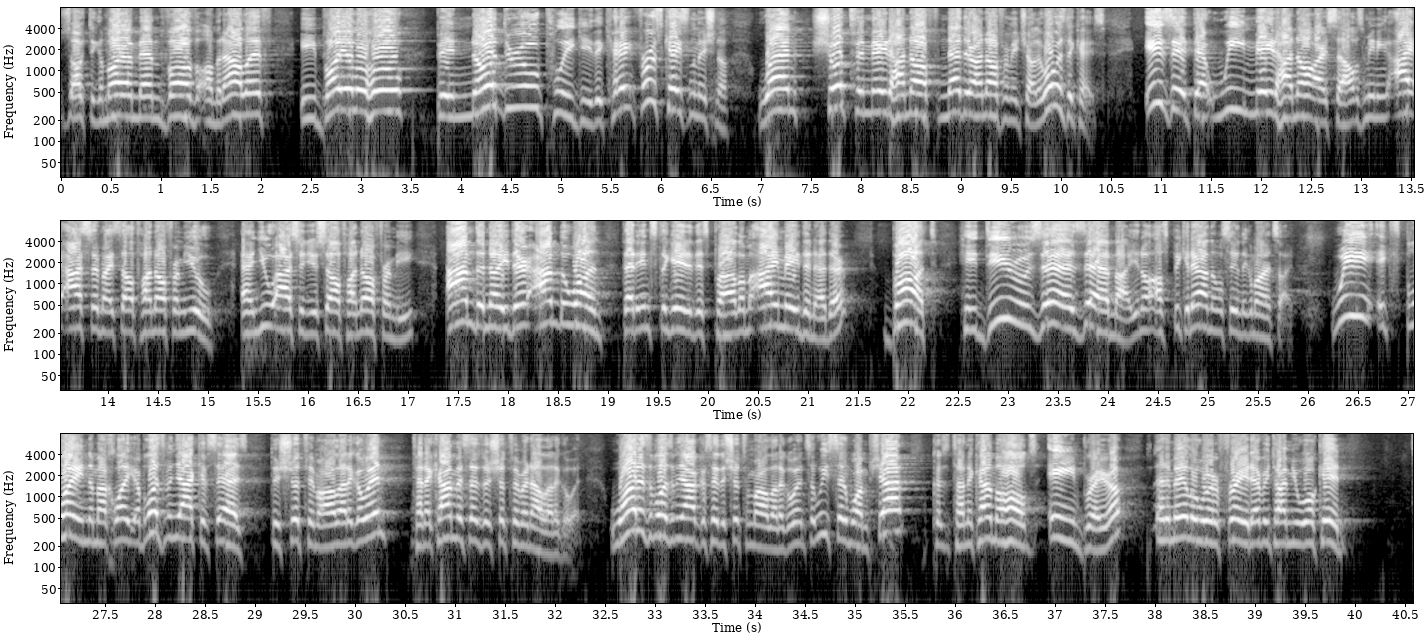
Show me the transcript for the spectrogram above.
Zok the Gemara Mem Vav Amar Aleph Ibayalahu Binodru Pligi. The case, first case in the Mishnah when Shutfin made Hanaf nether Hanaf from each other. What was the case? Is it that we made Hana ourselves, meaning I asked myself Hana from you, and you asked yourself Hana from me? I'm the Neider, I'm the one that instigated this problem. I made the nether. But Hidiru zema. You know, I'll speak it out and then we'll see in the Gemara inside. We explain the Machlai. Blazman Yaakov says the Shutim are allowed to go in. Tanakama says the Shutim are not allowed to go in. Why does the Blazman Yaakov say the Shutim are allowed to go in? So we said one pshat because Tanakama holds Ain Breira. And Amela were afraid every time you walk in.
